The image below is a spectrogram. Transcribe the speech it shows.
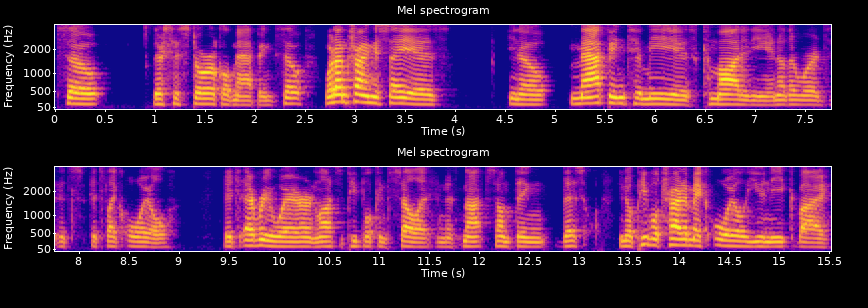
so there's historical mapping. So what I'm trying to say is, you know, mapping to me is commodity. In other words, it's it's like oil. It's everywhere and lots of people can sell it and it's not something that's you know, people try to make oil unique by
